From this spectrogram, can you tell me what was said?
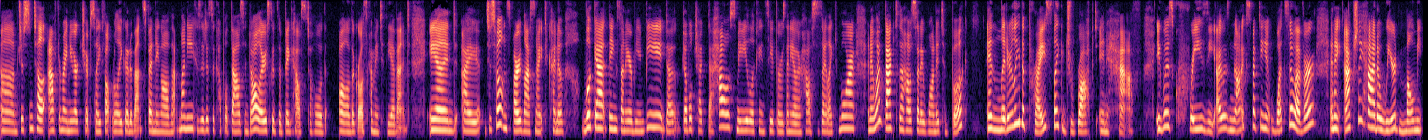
um, just until after my New York trip. So I felt really good about spending all that money because it is a couple thousand dollars because it's a big house to hold all of the girls coming to the event. And I just felt inspired last night to kind of look at things on Airbnb, double check the house, maybe look and see if there was any other houses I liked more. And I went back to the house that I wanted to book and literally the price like dropped in half. It was crazy. I was not expecting it whatsoever. And I actually had a weird mommy,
